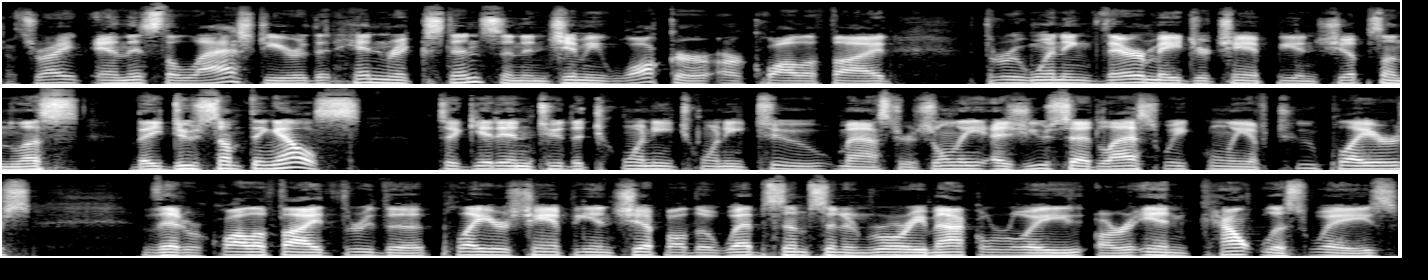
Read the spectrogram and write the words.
that's right, and it's the last year that Henrik Stenson and Jimmy Walker are qualified through winning their major championships unless they do something else to get into the 2022 Masters. Only, as you said last week, we only have two players that are qualified through the Players Championship, although Webb Simpson and Rory McIlroy are in countless ways.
